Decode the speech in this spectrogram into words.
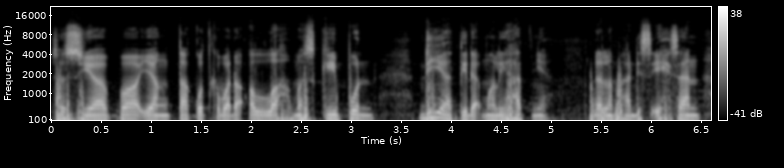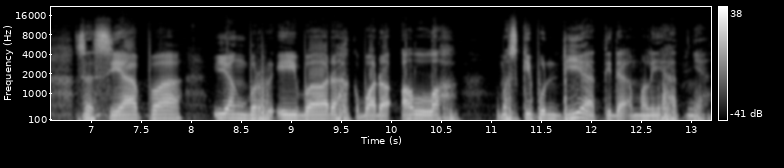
Sesiapa yang takut kepada Allah meskipun dia tidak melihatnya dalam hadis ihsan sesiapa yang beribadah kepada Allah meskipun dia tidak melihatnya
